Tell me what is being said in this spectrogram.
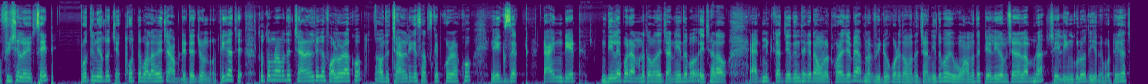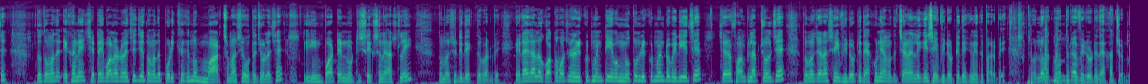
অফিসিয়াল ওয়েবসাইট প্রতিনিয়ত চেক করতে বলা হয়েছে আপডেটের জন্য, ঠিক আছে? তো তোমরা আমাদের চ্যানেলটিকে ফলো রাখো, আমাদের চ্যানেলটিকে সাবস্ক্রাইব করে রাখো এক্স্যাক্ট টাইম ডেট দিলে পরে আমরা তোমাদের জানিয়ে দেবো। এছাড়াও অ্যাডমিট কার্ড যেদিন থেকে ডাউনলোড করা যাবে, আমরা ভিডিও করে তোমাদের জানিয়ে দেবো এবং আমাদের টেলিগ্রাম চ্যানেলে আমরা সেই লিঙ্কগুলো দিয়ে দেবো, ঠিক আছে? তো তোমাদের এখানে সেটাই বলা রয়েছে যে তোমাদের পরীক্ষা কিন্তু মার্চ মাসে হতে চলেছে। এই ইম্পর্টেন্ট নোটিশ সেকশনে আসলেই তোমরা সেটি দেখতে পারবে। এটা গেল গত বছরের রিক্রুটমেন্টটি এবং নতুন রিক্রুটমেন্টও বেরিয়েছে। যারা ফর্ম ফিল আপ চলছে, তোমরা যারা সেই ভিডিওটি দেখোনি, আমাদের চ্যানেলে গিয়ে সেই ভিডিওটি দেখে নিতে পারবে। ধন্যবাদ বন্ধুরা ভিডিওটি দেখার জন্য।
